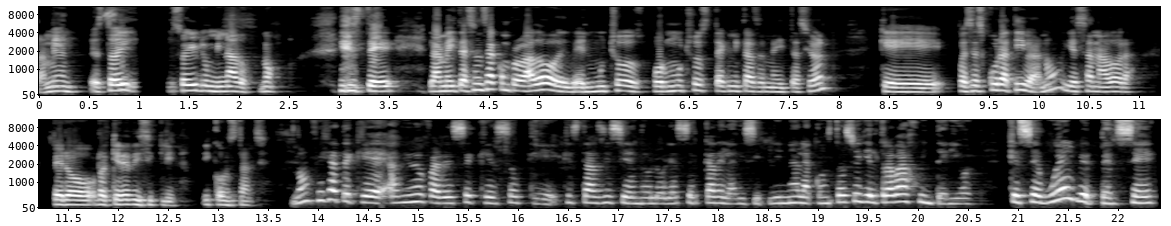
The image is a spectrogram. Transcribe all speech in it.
también, estoy, soy iluminado, no. Este, la meditación se ha comprobado en muchos, por muchas técnicas de meditación que pues es curativa, ¿no? Y es sanadora, pero requiere disciplina y constancia. ¿No? Fíjate que a mí me parece que eso que, que estás diciendo, Lore, acerca de la disciplina, la constancia y el trabajo interior, que se vuelve per se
